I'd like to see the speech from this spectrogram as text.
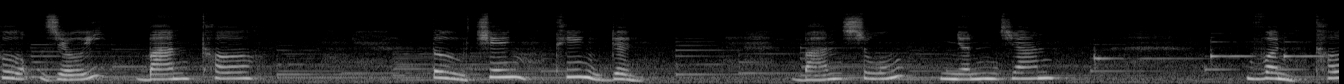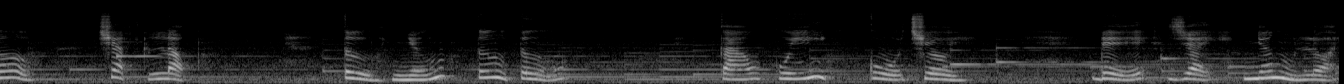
Thượng giới bàn thơ. Từ trên thiên đình. Bán xuống nhân gian. Vần thơ chặt lọc. Từ những tư tưởng. Cao quý của trời. Để dạy nhân loại.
